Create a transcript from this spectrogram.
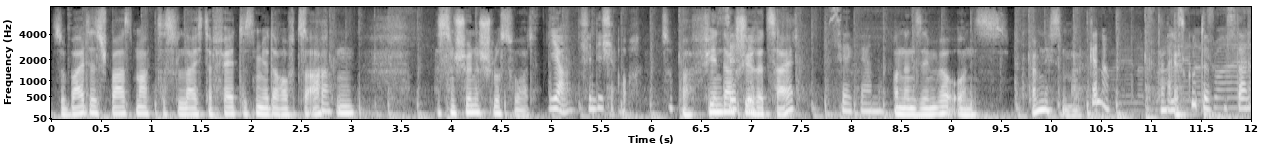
Sobald es Spaß macht, desto leichter fällt es mir darauf zu achten. Das ist ein schönes Schlusswort. ja, finde ich auch. Super. Vielen Dank Sehr für Ihre schön. Zeit. Sehr gerne. Und dann sehen wir uns beim nächsten Mal. Genau. Alles Gute. Bis dann.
